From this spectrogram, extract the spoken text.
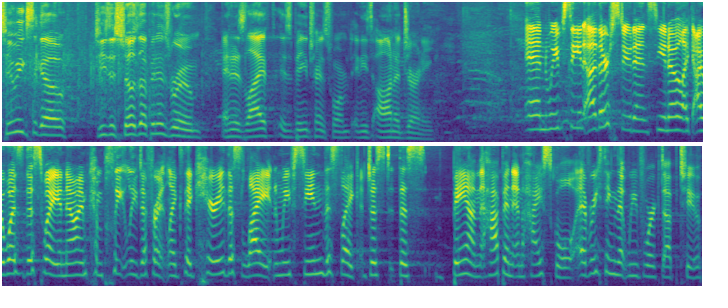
Two weeks ago, Jesus shows up in his room and his life is being transformed and he's on a journey. And we've seen other students, you know, like I was this way and now I'm completely different. Like they carry this light, and we've seen this, like, just this bam that happened in high school, everything that we've worked up to.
